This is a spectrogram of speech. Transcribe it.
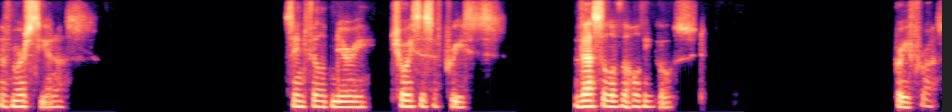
have mercy on us. St. Philip Neri, choicest of priests, vessel of the Holy Ghost, pray for us.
